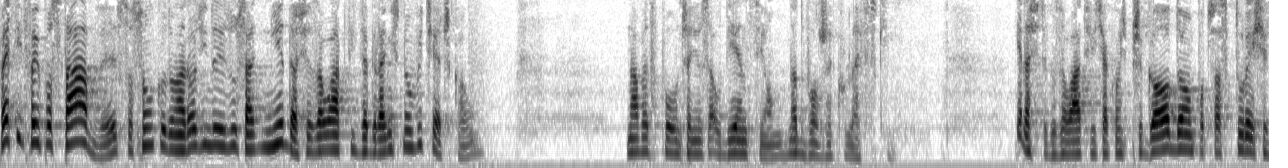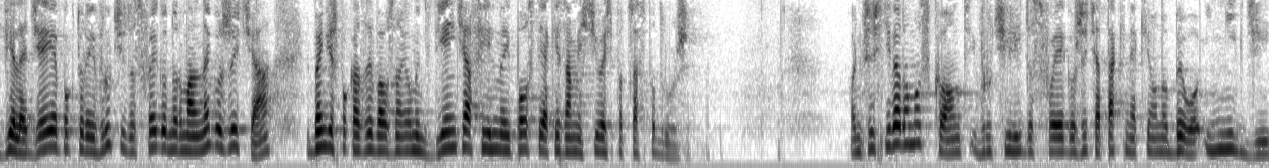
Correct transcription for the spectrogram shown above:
Kwestii Twojej postawy w stosunku do narodzin do Jezusa nie da się załatwić zagraniczną wycieczką, nawet w połączeniu z audiencją na dworze królewskim. Nie da się tego załatwić jakąś przygodą, podczas której się wiele dzieje, po której wrócisz do swojego normalnego życia i będziesz pokazywał znajomym zdjęcia, filmy i posty, jakie zamieściłeś podczas podróży. Oni przecież nie wiadomo skąd i wrócili do swojego życia takim, jakie ono było i nigdzie,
